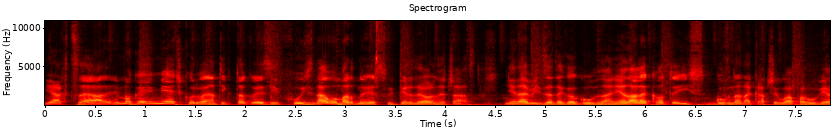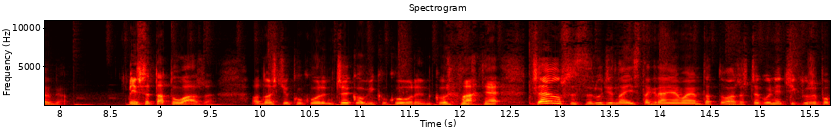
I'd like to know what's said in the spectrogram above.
Ja chcę, ale nie mogę jej mieć, kurwa, na TikToku jest i w chuj, znowu marnujesz swój pierdolony czas. Nienawidzę tego gówna, nie? No ale koty i gówna na kaczych łapach uwielbiam. Jeszcze tatuaże odnośnie kukurynczyków i kukuryn, kurwa, nie? Czemu wszyscy ludzie na Instagramie mają tatuaże? Szczególnie ci, którzy po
